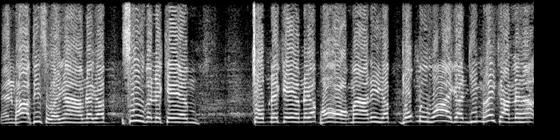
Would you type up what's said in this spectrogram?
เป็นภาพที่สวยงามนะครับ สู้กันในเกม จบในเกมนะครับ พอออกมานี่ครับยกมือไหว้กันยิ้มให้กันนะฮะ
